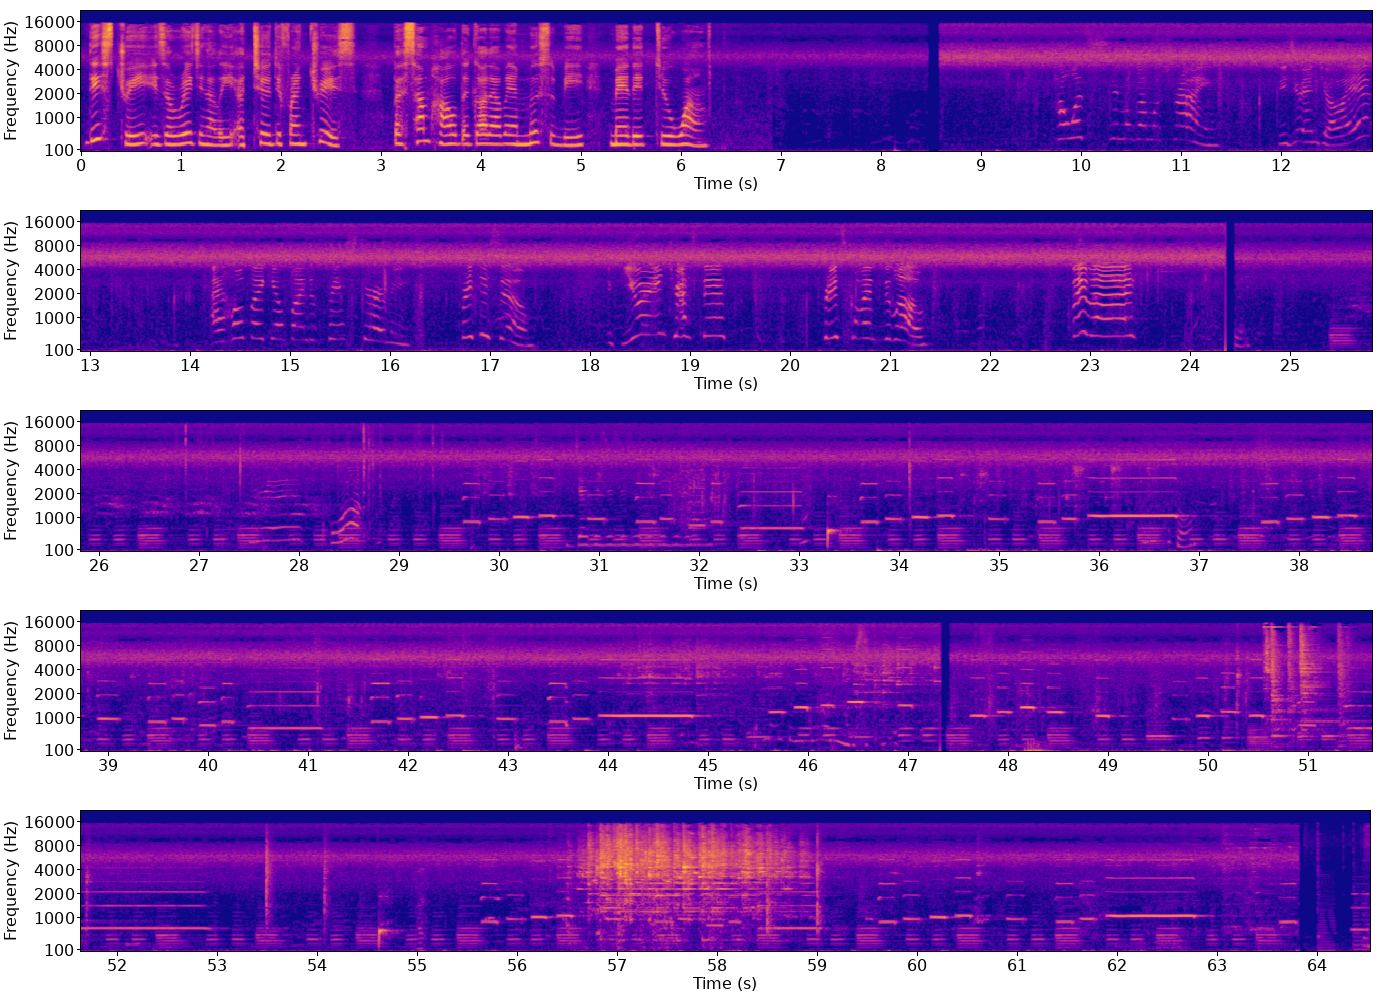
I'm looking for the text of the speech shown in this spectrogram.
This tree is originally a two different trees, but somehow the god of Enmusubi made it to one. How was Shimogamo Shrine? Did you enjoy it? I hope I can find the Prince Charming pretty soon. If you are interested, please comment below. Bye bye! 怖っ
